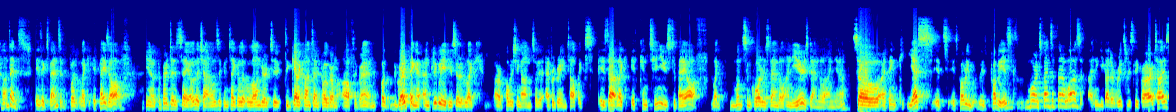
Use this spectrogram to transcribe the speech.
content is expensive but like it pays off you know, compared to say other channels, it can take a little longer to, to get a content program off the ground. But the great thing, and particularly if you sort of like are publishing on sort of evergreen topics, is that like it continues to pay off like months and quarters down the and years down the line, you know? So I think, yes, it's, it's probably, it probably is more expensive than it was. I think you got to ruthlessly prioritize,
